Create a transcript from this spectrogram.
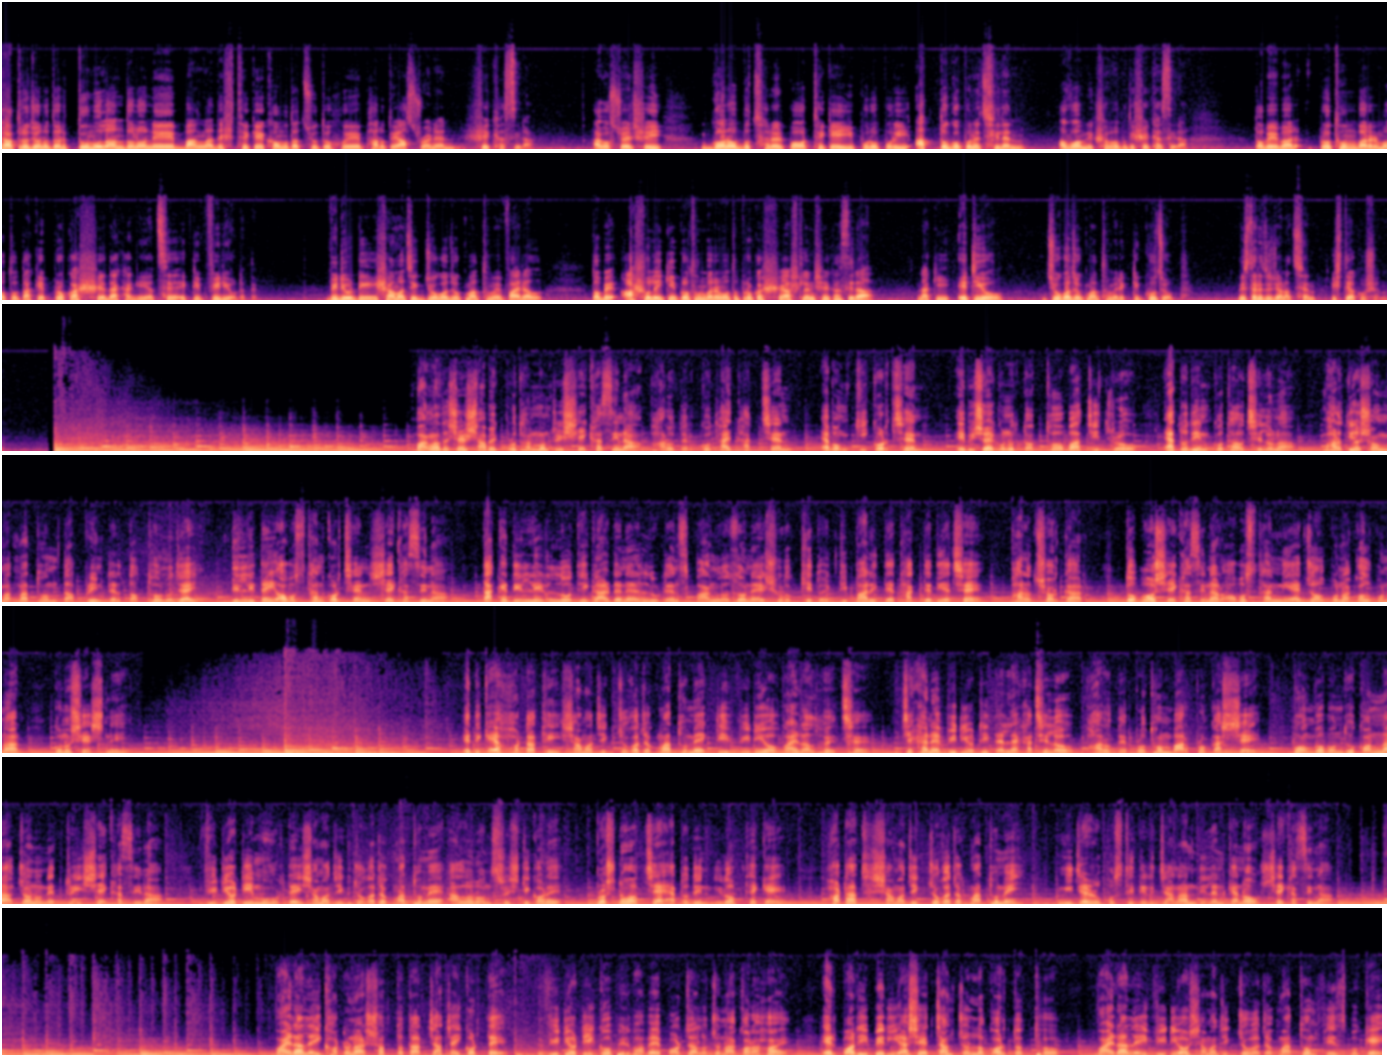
ছাত্র জনতার তুমুল আন্দোলনে বাংলাদেশ থেকে ক্ষমতাচ্যুত হয়ে ভারতে আশ্রয় নেন শেখ হাসিনা। আগস্টের সেই গণ পর থেকেই পুরোপুরি আত্মগোপনে ছিলেন আওয়ামী লীগ সভাপতি শেখ হাসিনা। তবে এবার প্রথমবারের মতো তাকে প্রকাশ্যে দেখা গিয়েছে একটি ভিডিওটাতে। ভিডিওটি সামাজিক যোগাযোগ মাধ্যমে ভাইরাল। তবে আসলে কি প্রথমবারের মতো প্রকাশ্যে আসলেন শেখ হাসিনা, নাকি এটিও যোগাযোগ মাধ্যমের একটি গুজব? বিস্তারিত জানাচ্ছেন ইশতিয়াক হোসেন। বাংলাদেশের সাবেক প্রধানমন্ত্রী শেখ হাসিনা ভারতের কোথায় থাকছেন এবং কি করছেন এ বিষয়ে কোনো তথ্য বা চিত্র এতদিন কোথাও ছিল না। ভারতীয় সংবাদ মাধ্যম দ্য প্রিন্টের তথ্য অনুযায়ী দিল্লিতেই অবস্থান করছেন শেখ হাসিনা। তাকে দিল্লির লোধি গার্ডেনের লুটেন্স বাংলো জোনে সুরক্ষিত একটি বাড়িতে থাকতে দিয়েছে ভারত সরকার। তবুও শেখ হাসিনার অবস্থান নিয়ে জল্পনা কল্পনার কোনো শেষ নেই। এদিকে হঠাৎই সামাজিক যোগাযোগ মাধ্যমে একটি ভিডিও ভাইরাল হয়েছে, যেখানে ভিডিওটিতে লেখা ছিল, ভারতে প্রথমবার প্রকাশ্যে বঙ্গবন্ধু কন্যা জননেত্রী শেখ হাসিনা। ভিডিওটি মুহূর্তেই সামাজিক যোগাযোগ মাধ্যমে আলোড়ন সৃষ্টি করে। প্রশ্ন হচ্ছে, এতদিন নীরব থেকে হঠাৎ সামাজিক যোগাযোগ মাধ্যমেই নিজের উপস্থিতির জানান দিলেন কেন শেখ হাসিনা? ভাইরাল এই ঘটনার সত্যতা যাচাই করতে ভিডিওটি গভীরভাবে পর্যালোচনা করা হয়। এরপরই বেরিয়ে আসে চাঞ্চল্যকর তথ্য। ভাইরাল এই ভিডিও সামাজিক যোগাযোগ মাধ্যম ফেসবুকে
